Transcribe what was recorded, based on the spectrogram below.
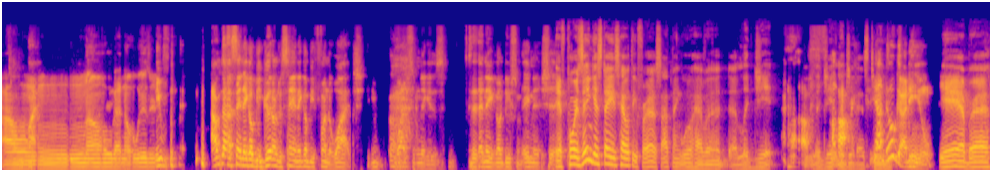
I don't Might. know. Got no Wizards. You- I'm not saying they're gonna be good. I'm just saying they're gonna be fun to watch. You watch some niggas. That nigga gonna do some ignorant shit. If Porzingis stays healthy for us, I think we'll have a, a legit, Ah, legit, fuck. legit as Y'all do got him. Yeah, bruh.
